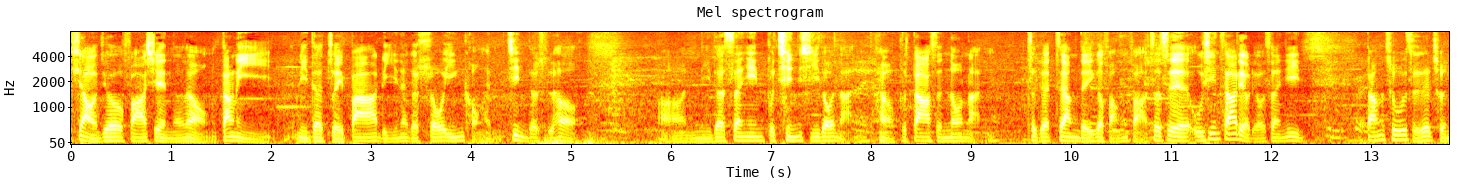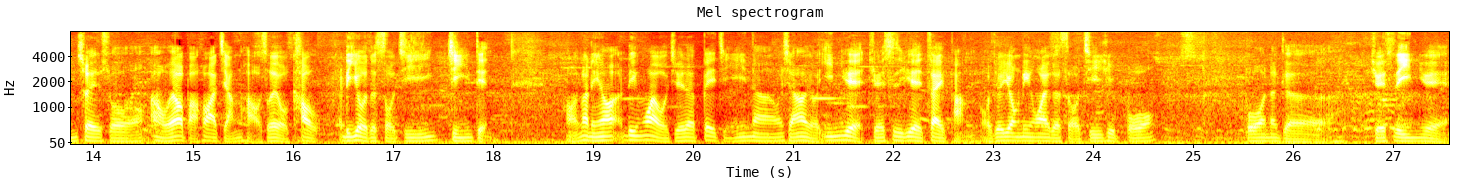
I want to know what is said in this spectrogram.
像我就发现了那种，当你你的嘴巴离那个收音孔很近的时候。啊，你的声音不清晰都难，哈，不大声都难。这个这样的一个方法，这是无心插柳柳成荫。当初只是纯粹说啊，我要把话讲好，所以我靠离我的手机近一点。好，那你要另外，我觉得背景音呢，我想要有音乐爵士乐在旁，我就用另外一个手机去播播那个爵士音乐，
